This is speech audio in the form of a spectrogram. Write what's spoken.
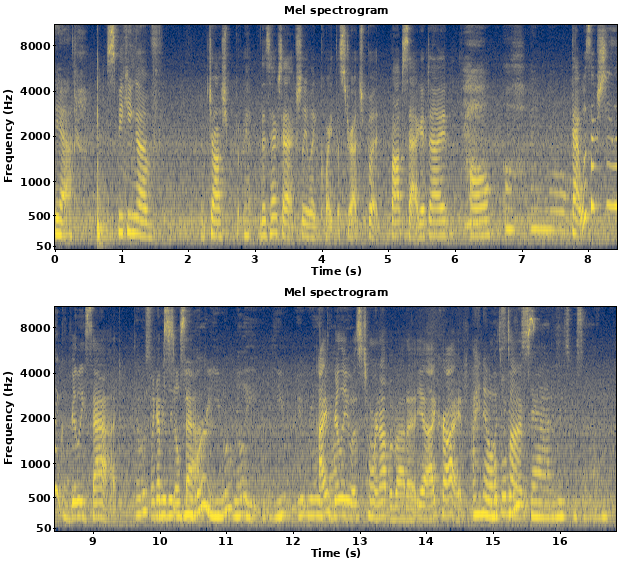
yeah. Speaking of Josh, this is actually like quite the stretch, but Bob Saget died. All Oh, I know. that was actually like really sad. That was like, I'm really, still you sad. Were, you were really you. It really. I got really was torn up about it. Yeah, I cried. I know. multiple it's really times. sad. It makes me sad.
